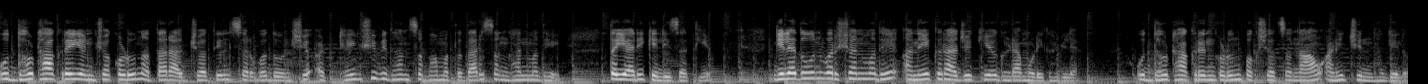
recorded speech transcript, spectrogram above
उद्धव ठाकरे यांच्याकडून आता राज्यातील सर्व दोनशे अठ्ठ्याऐंशी विधानसभा मतदारसंघांमध्ये तयारी केली जाते गेल्या दोन वर्षांमध्ये अनेक राजकीय घडामोडी घडल्या. उद्धव ठाकरेंकडून पक्षाचं नाव आणि चिन्ह गेलं.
